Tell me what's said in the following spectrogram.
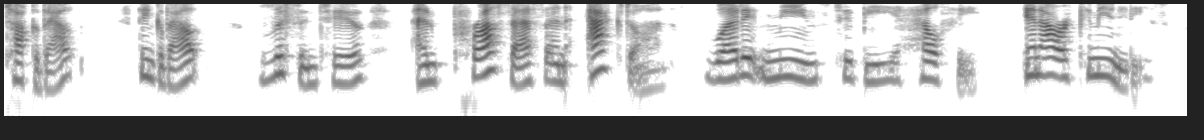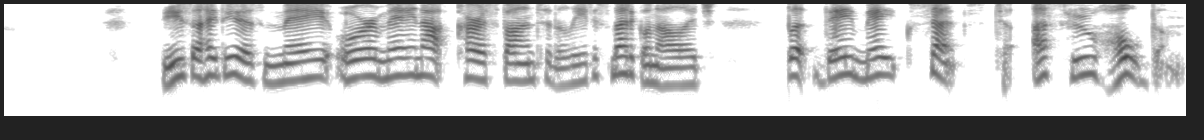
talk about, think about, listen to, and process and act on what it means to be healthy in our communities. These ideas may or may not correspond to the latest medical knowledge, but they make sense to us who hold them.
